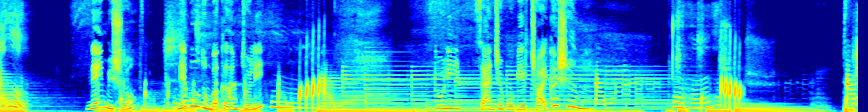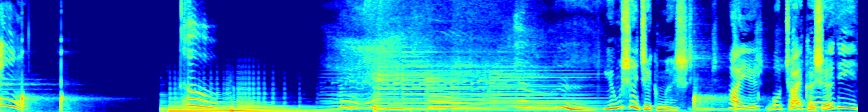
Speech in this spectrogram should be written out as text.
Ooh. Neymiş o? Ne buldun bakalım Tuli? Tuli, sence bu bir çay kaşığı mı? Mhm. Ooh. Hmm, yumuşacıkmış. Hayır, bu çay kaşığı değil.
